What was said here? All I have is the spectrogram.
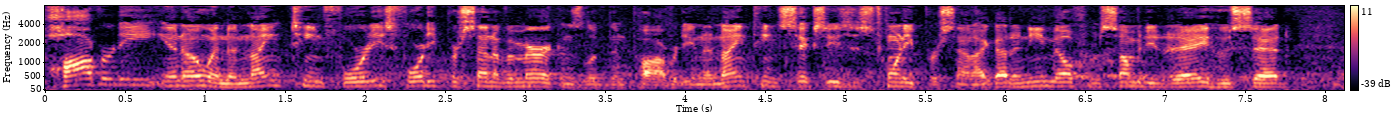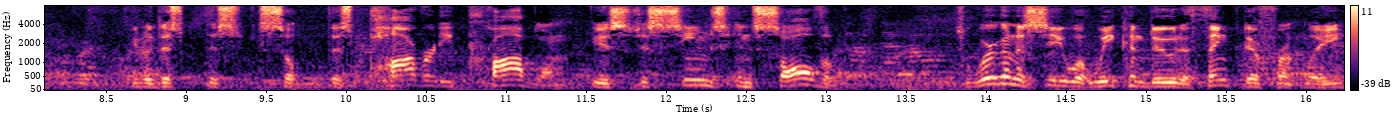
poverty you know in the 1940s 40% of americans lived in poverty in the 1960s it's 20% i got an email from somebody today who said you know this this so this poverty problem is just seems insolvable. So we're going to see what we can do to think differently,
